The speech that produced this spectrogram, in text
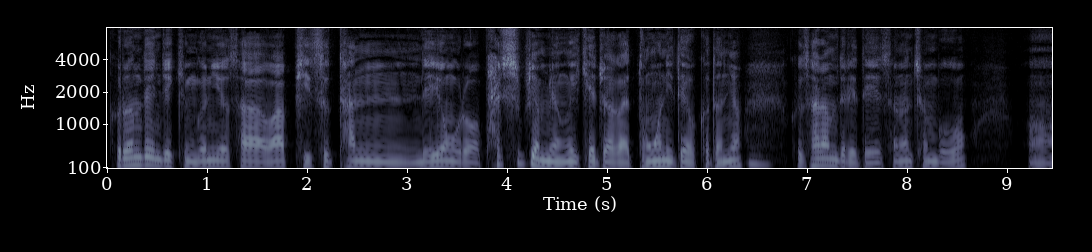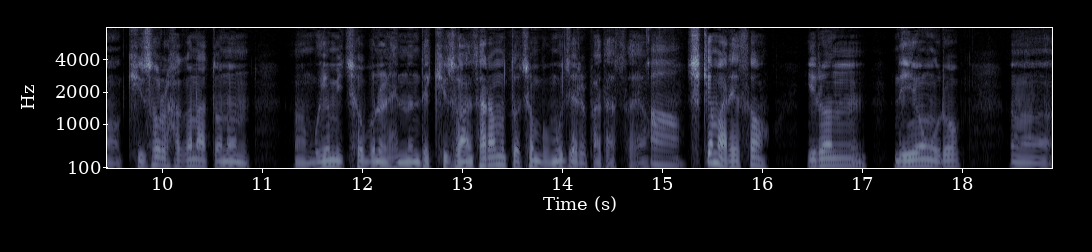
그런데 이제 김건희 여사와 비슷한 내용으로 80여 명의 계좌가 동원이 되었거든요. 음. 그 사람들에 대해서는 전부 어, 기소를 하거나 또는 어, 무혐의 처분을 했는데 기소한 사람은 또 전부 무죄를 받았어요. 어, 쉽게 말해서 이런 내용으로 어,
